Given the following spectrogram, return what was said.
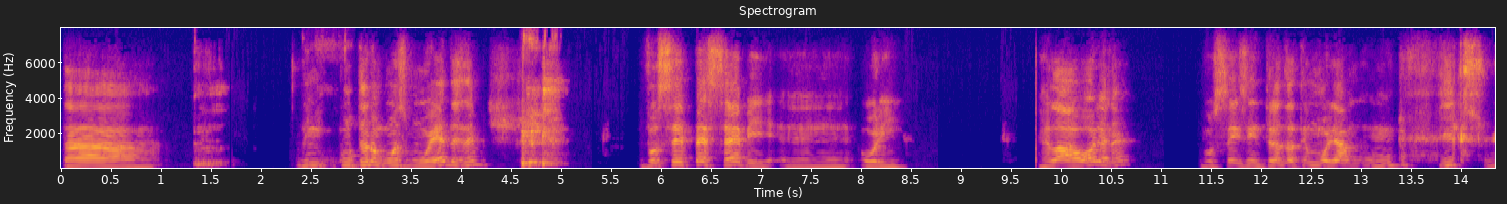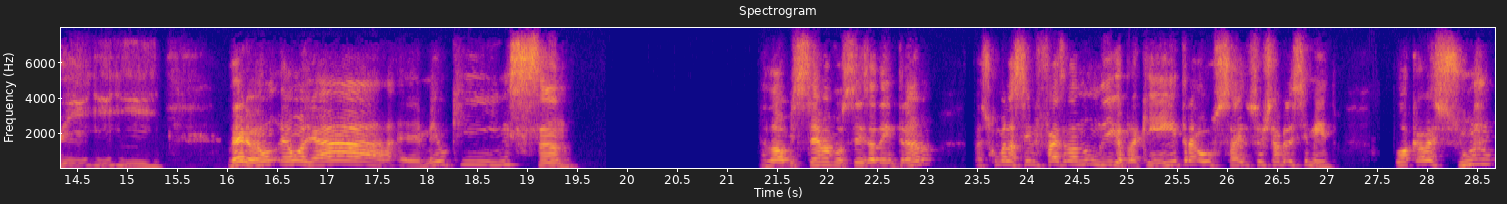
tá contando algumas moedas, né? Você percebe, é, Orim, ela olha, né? Vocês entrando, ela tem um olhar muito fixo e, e- e- velho, é um, é um olhar é, meio que insano. Ela observa vocês adentrando, mas como ela sempre faz, ela não liga para quem entra ou sai do seu estabelecimento. O local é sujo,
